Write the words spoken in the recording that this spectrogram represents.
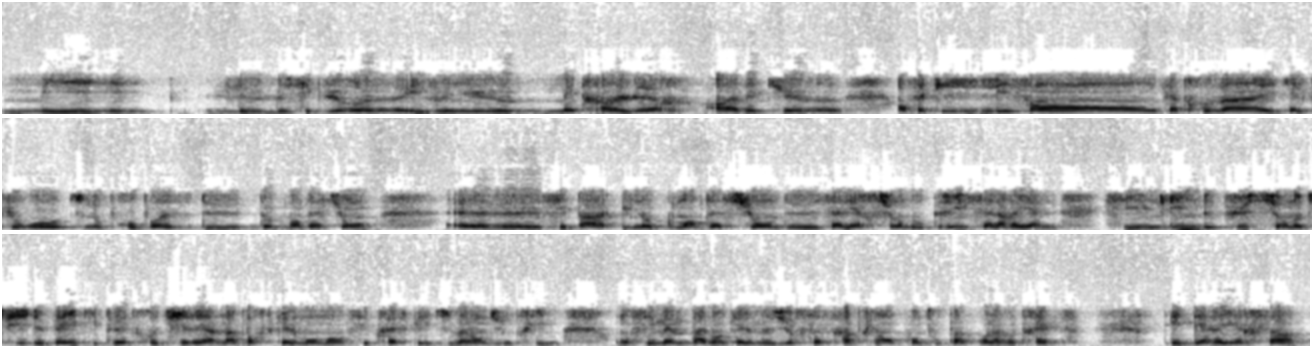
mais le, le Ségur euh, est venu euh, mettre un leurre avec, euh, en fait, les 180 et quelques euros qui nous proposent d'augmentation. Euh, c'est pas une augmentation de salaire sur nos grilles salariales. C'est une ligne de plus sur notre fiche de paye qui peut être retirée à n'importe quel moment. C'est presque l'équivalent d'une prime. On sait même pas dans quelle mesure ça sera pris en compte ou pas pour la retraite. Et derrière ça,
